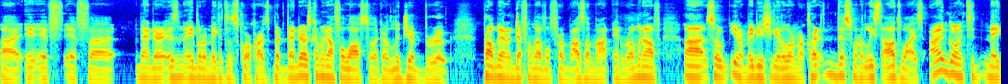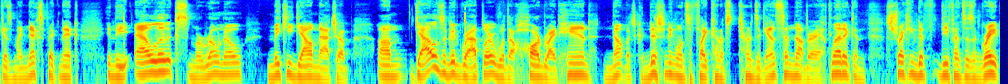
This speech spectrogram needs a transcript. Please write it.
uh, if if uh, Vanderaa isn't able to make it to the scorecards, but Vanderaa is coming off a loss to like a legit brute, probably on a different level from Azamat and Romanov. Uh, so you know maybe you should get a little more credit. This one, at least odds wise, I'm going to make as my next pick, Nick, in the Alex Morono Mickey Gall matchup. Um, Gall is a good grappler with a hard right hand, not much conditioning once the fight kind of turns against him, not very athletic, and striking def- defense isn't great.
